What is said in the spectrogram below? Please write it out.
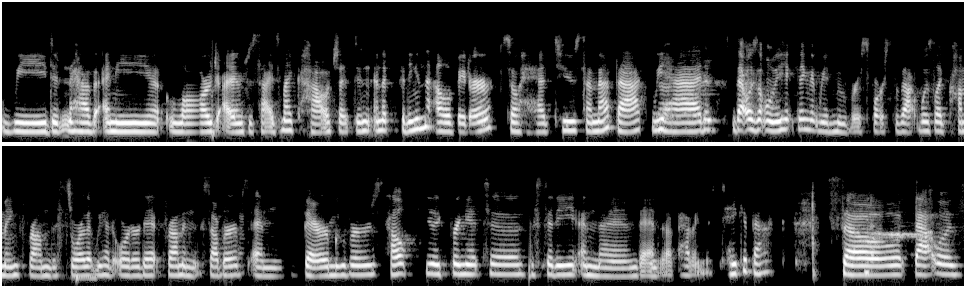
we didn't have any large items besides my couch that didn't end up fitting in the elevator. So I had to send that back. We had, that was the only thing that we had movers for. So that was like coming from the store that we had ordered it from in the suburbs and their movers helped like bring it to the city. And then they ended up having to take it back. So that was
